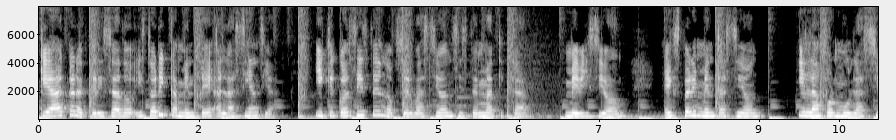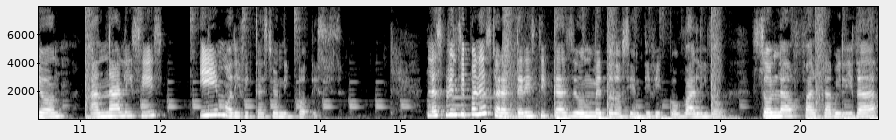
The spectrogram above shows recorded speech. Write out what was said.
que ha caracterizado históricamente a la ciencia y que consiste en la observación sistemática, medición, experimentación y la formulación, análisis y modificación de hipótesis. Las principales características de un método científico válido son la falsabilidad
